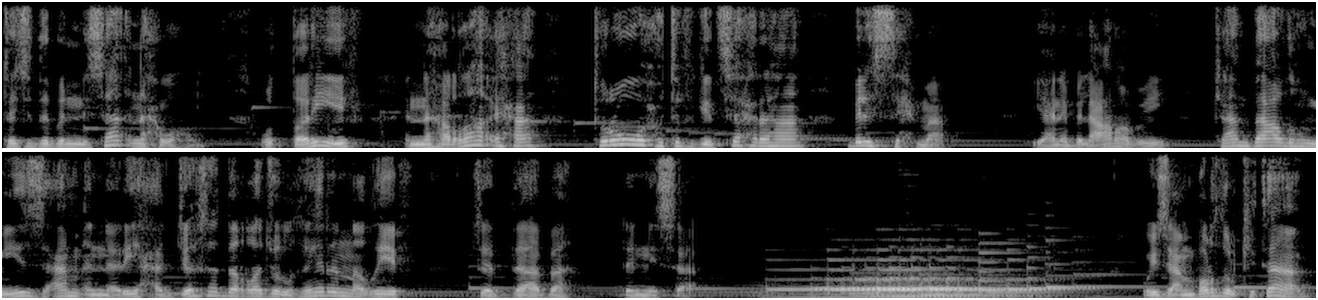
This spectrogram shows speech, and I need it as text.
تجذب النساء نحوهم والطريف أن هالرائحة تروح وتفقد سحرها بالاستحمام. يعني بالعربي كان بعضهم يزعم أن ريحة جسد الرجل غير النظيف جذابة للنساء. ويزعم برضو الكتاب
